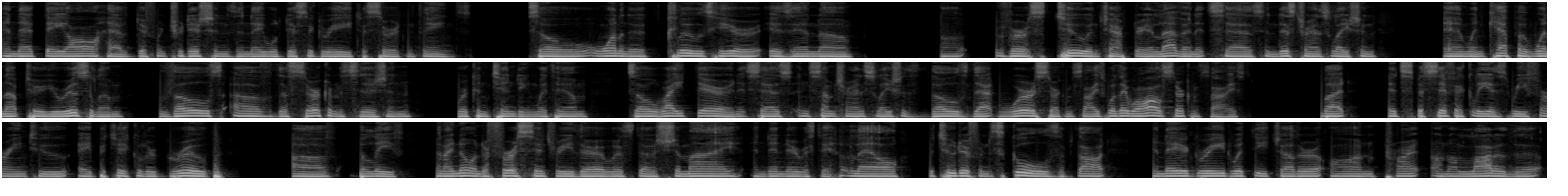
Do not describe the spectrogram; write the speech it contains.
and that they all have different traditions and they will disagree to certain things. So, one of the clues here is in uh, uh, verse 2 in chapter 11, it says in this translation, And when Kepha went up to Jerusalem, those of the circumcision were contending with him. So, right there, and it says in some translations, those that were circumcised, well, they were all circumcised, but it specifically is referring to a particular group of belief. And I know in the first century there was the Shammai and then there was the Hillel, the two different schools of thought, and they agreed with each other on pri- on a lot of the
